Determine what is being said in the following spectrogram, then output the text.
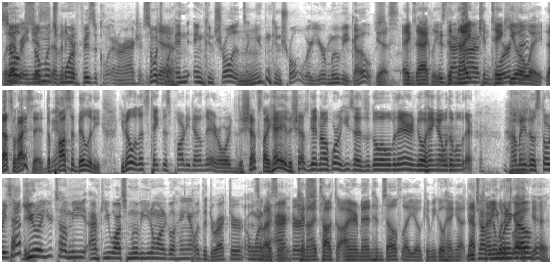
whatever. so so much more physical interaction, so much more and, and control. It's Mhm. like you can control where your movie goes. Yes, exactly. Is the night can take you it? away. That's what I said. The possibility. You know what? Let's take this party down there. Or the chef's like, hey, the chef's getting off work. He says, let's go over there and go hang out with him over there. How many of those stories happen? You you're telling me after you watch a movie you don't want to go hang out with the director or That's one of I the said. actors? Can I talk to Iron Man himself? Like, yo, can we go hang out? That's telling kind me of you what it's wanna like. Yeah.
